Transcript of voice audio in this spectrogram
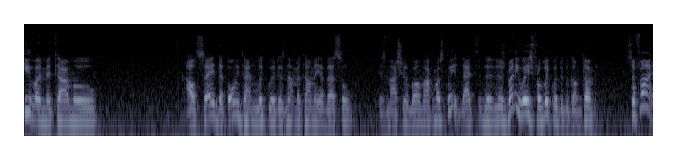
Kiloi Metamu. I'll say that the only time liquid is not Matami a vessel is Mashkin Bo Makamas Kli. There's many ways for liquid to become Tummy. So fine.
